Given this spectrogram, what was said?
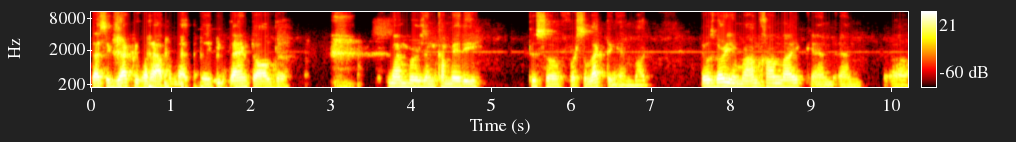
that's exactly what happened that day. He thanked all the members and committee to so for selecting him, but it was very Imran Khan like, and and uh,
